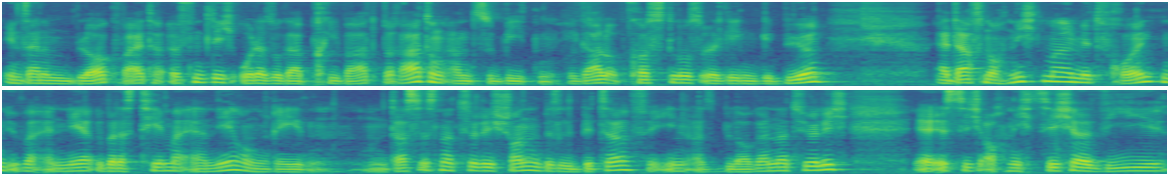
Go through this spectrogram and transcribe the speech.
in seinem Blog weiter öffentlich oder sogar privat Beratung anzubieten, egal ob kostenlos oder gegen Gebühr. Er darf noch nicht mal mit Freunden über, Ernähr über das Thema Ernährung reden. Und das ist natürlich schon ein bisschen bitter für ihn als Blogger natürlich. Er ist sich auch nicht sicher, wie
